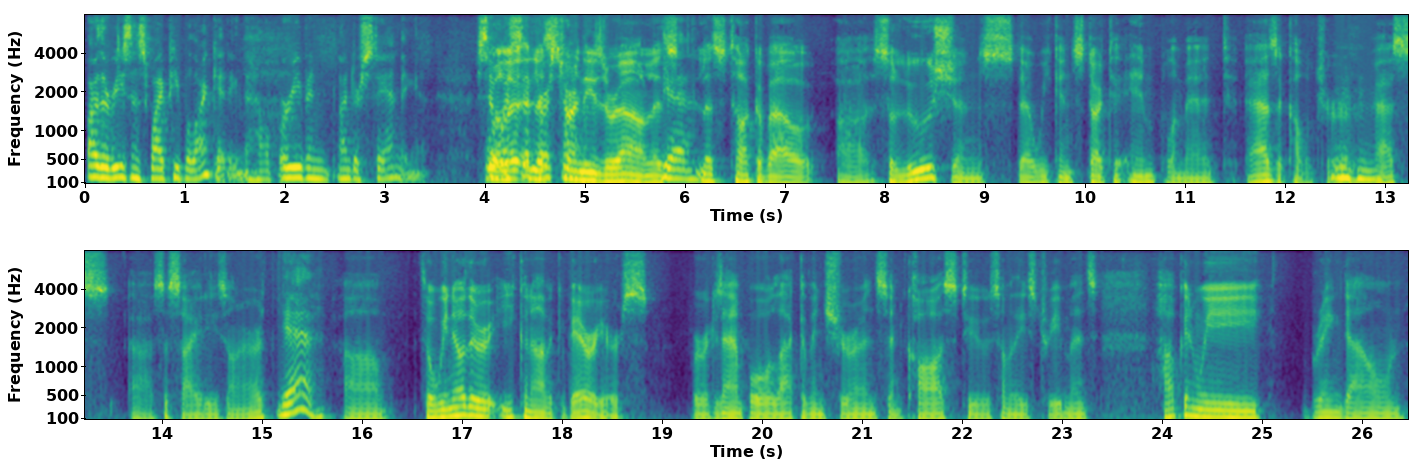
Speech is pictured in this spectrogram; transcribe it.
are the reasons why people aren't getting the help or even understanding it. So well, let, us turn one? these around. Let's yeah. let's talk about uh, solutions that we can start to implement as a culture, mm-hmm. as uh, societies on Earth. Yeah. Um, so we know there are economic barriers. For example, lack of insurance and cost to some of these treatments. How can we bring down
